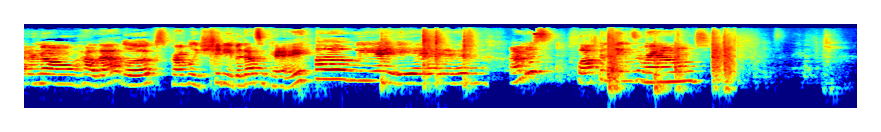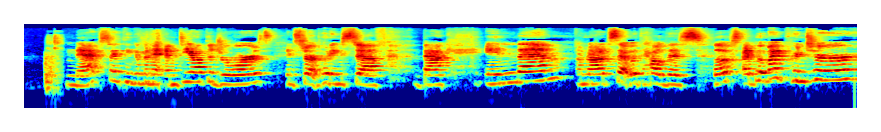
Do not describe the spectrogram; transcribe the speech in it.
I don't know how that looks, probably shitty, but that's okay. Oh yeah. I'm just plopping things around. Next, I think I'm gonna empty out the drawers and start putting stuff back in them. I'm not upset with how this looks. I put my printer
